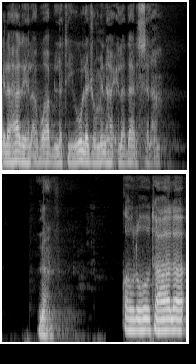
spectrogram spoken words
إلى هذه الأبواب التي يولج منها إلى دار السلام. نعم. قوله تعالى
